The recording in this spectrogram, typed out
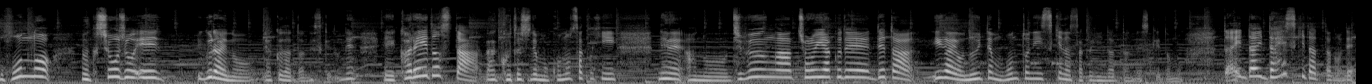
うほんのなんか少女 A ぐらいの役だったんですけどね、えー、カレイドスター今年でもこの作品ねあの自分がちょろい役で出た以外を抜いても本当に好きな作品だったんですけども大大大好きだったので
